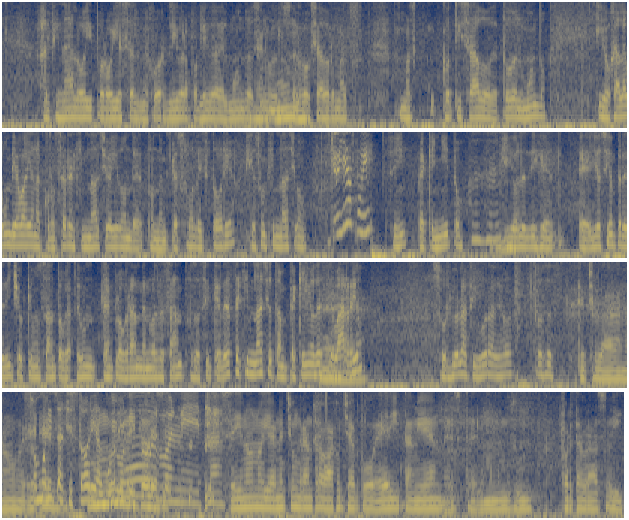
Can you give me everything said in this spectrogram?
al final hoy por hoy es el mejor libra por libra del mundo, es Del uno de los- el mundo. boxeador más, más cotizado de todo el mundo. Y ojalá un día vayan a conocer el gimnasio ahí donde, donde empezó la historia. Y es un gimnasio Yo ya fui. Sí, pequeñito. Y yo les dije, eh, yo siempre he dicho que un santo, un templo grande no hace santos, así que de este gimnasio tan pequeño de este Eh. barrio surgió la figura de ahora. Entonces, Qué chulada, ¿no? Son Es bonitas historias, Muy muy bonitas Muy historias. bonitas. Sí, no, no, ya han hecho un gran trabajo, Chepo, Eri también, este, le mandamos un fuerte abrazo y,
